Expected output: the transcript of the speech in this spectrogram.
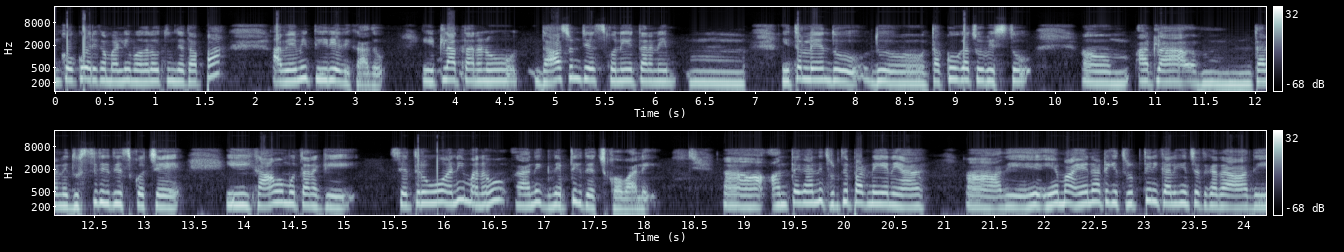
ఇంకో కోరిక మళ్ళీ మొదలవుతుంది తప్ప అవేమీ తీరేది కాదు. ఇట్లా తనను దాసుని చేసుకుని తనని ఇతరులేందు ఇతరుల తక్కువగా చూపిస్తూ అట్లా తనని దుస్థితికి తీసుకొచ్చే ఈ కామము తనకి శత్రువు అని మనం కానీ జ్ఞప్తికి తెచ్చుకోవాలి. అంతేగాని తృప్తి పడనీయని అది ఏమా ఏనాటికి తృప్తిని కలిగించదు కదా అది.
